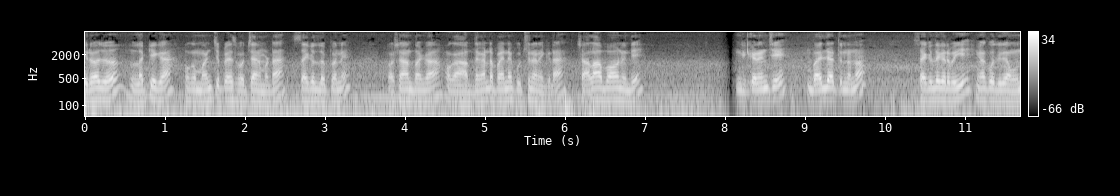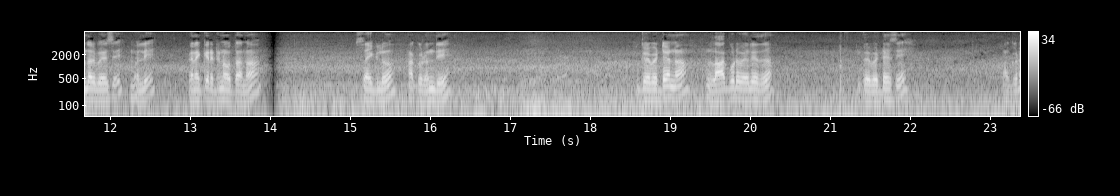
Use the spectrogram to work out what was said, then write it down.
ఈరోజు లక్కీగా ఒక మంచి ప్లేస్కి వచ్చానమాట సైకిల్ తొక్కుని ప్రశాంతంగా ఒక అర్ధ గంట పైన కూర్చున్నాను ఇక్కడ. చాలా బాగుంది. ఇక్కడ నుంచి బయలుదేరుతున్నాను. సైకిల్ దగ్గర పోయి ఇంకా కొద్దిగా ముందర వేసి మళ్ళీ వెనక్కి రిటర్న్ అవుతాను. సైకిల్ అక్కడ ఉంది. ఇక్కడ పెట్టాను. లాక్ కూడా వేయలేదు. ఇక్కడ పెట్టేసి అక్కడ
